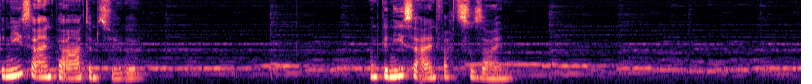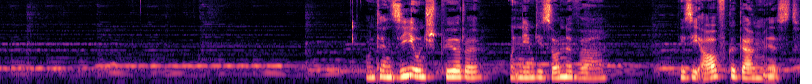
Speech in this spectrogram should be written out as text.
Genieße ein paar Atemzüge und genieße einfach zu sein. Und dann sieh und spüre und nimm die Sonne wahr, wie sie aufgegangen ist.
